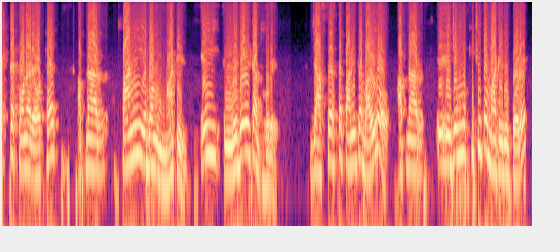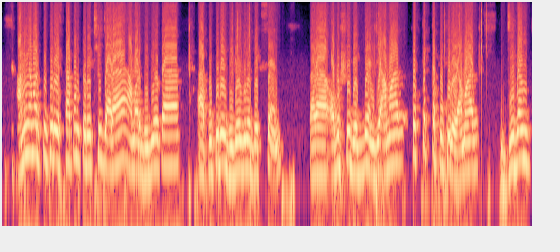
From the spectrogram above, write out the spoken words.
একটা কণারে, অর্থাৎ আপনার পানি এবং মাটি এই লেভেলটা ধরে যে আস্তে আস্তে পানিটা বাড়লো, আপনার এজন্য কিছুটা মাটির উপরে। আমি আমার পুকুরে স্থাপন করেছি, যারা আমার ভিডিওটা পুকুরের ভিডিওগুলো দেখছেন তারা অবশ্যই দেখবেন যে আমার প্রত্যেকটা পুকুরে আমার জীবন্ত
